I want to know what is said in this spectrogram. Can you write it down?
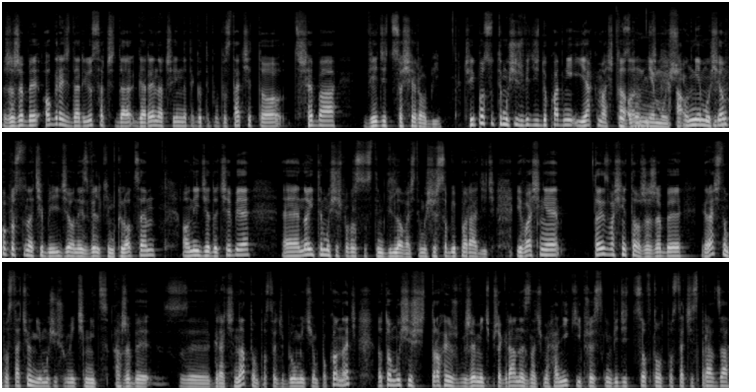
że żeby ograć Dariusa, czy da Garena, czy inne tego typu postacie, to trzeba wiedzieć, co się robi. Czyli po prostu ty musisz wiedzieć dokładnie, jak masz to A zrobić. on nie musi. A on nie musi. On po prostu na ciebie idzie, on jest wielkim klocem, on idzie do ciebie, e, no i ty musisz po prostu z tym dealować, ty musisz sobie poradzić. I właśnie to jest właśnie to, że żeby grać tą postacią, nie musisz umieć nic, a żeby grać na tą postać, żeby umieć ją pokonać, no to musisz trochę już w grze mieć przegrane, znać mechaniki i przede wszystkim wiedzieć, co w tą postaci sprawdza,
